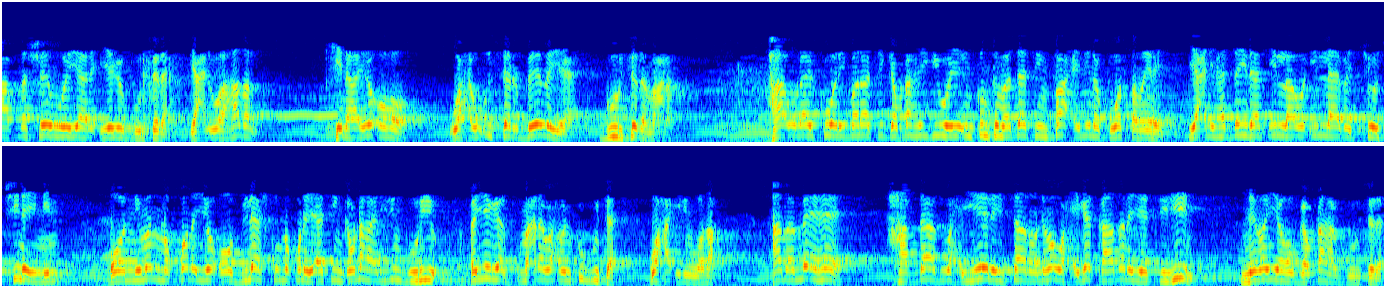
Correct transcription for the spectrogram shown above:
aad dhasheen weeyaan iyaga guursada. Yani waa hadal kinaayo aho waxa uu u sarbeebayaa guursada macna. Haaulaai kuwani banaatii gabdhahaygii weye in kuntum hadaatiin faacilina kuwa samaynaya yani haddaydaan ilaa ilaaba joojinaynin oo niman noqonayo oo bilaash ku noqonayo atiin gabdhahaan idin guuriyo iyaga macnaha waxaway ku guta waxa idin wada. Ama ma ahe haddaad wax yeelaysaan oo niman wax iga qaadanaya tihiin niman yaho gabdhaha guursada.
